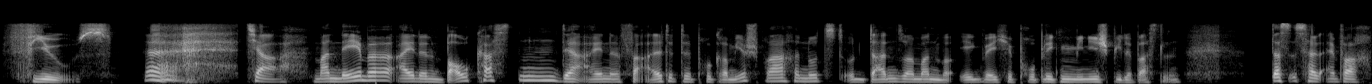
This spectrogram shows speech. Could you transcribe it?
Fuse. Äh, tja, man nehme einen Baukasten, der eine veraltete Programmiersprache nutzt und dann soll man irgendwelche publiken Minispiele basteln. Das ist halt einfach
